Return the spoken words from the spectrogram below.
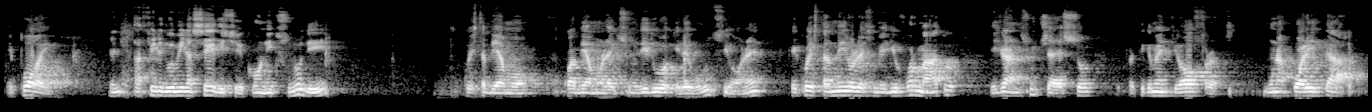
e poi a fine 2016 con X1D, abbiamo, qua abbiamo la X1D2 che è l'evoluzione, che questa mirrorless medio formato di grande successo e praticamente offre una qualità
